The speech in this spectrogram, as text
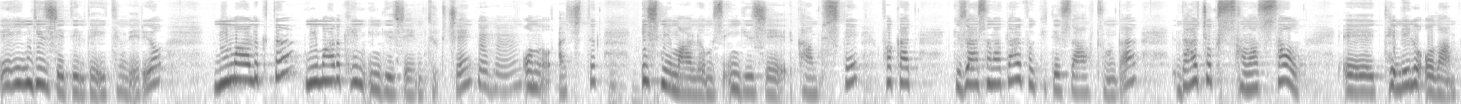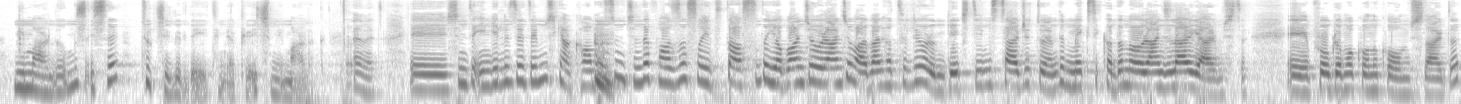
e, İngilizce dilde eğitim veriyor. Mimarlıkta, mimarlık hem İngilizce hem Türkçe. Onu açtık. İş mimarlığımız İngilizce kampüste. Fakat Güzel Sanatlar Fakültesi altında daha çok sanatsal e, temeli olan mimarlığımız ise Türkçe dilde eğitim yapıyor, iç mimarlık. Evet. Ee, şimdi İngilizce demişken kampüsün içinde fazla sayıda da aslında yabancı öğrenci var. Ben hatırlıyorum geçtiğimiz tercih döneminde Meksika'dan öğrenciler gelmişti. Ee, programa konuk olmuşlardı.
